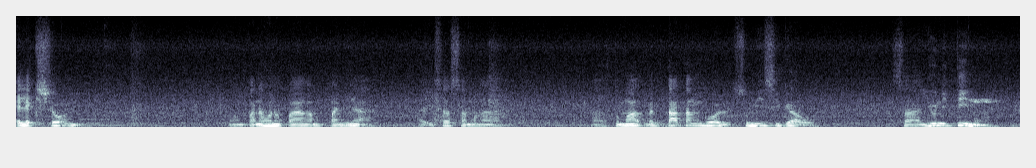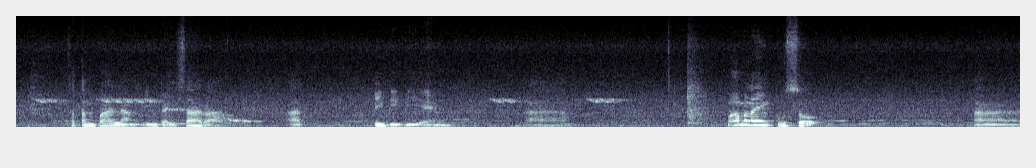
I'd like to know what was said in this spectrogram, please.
eleksyon ang panahon ng pangangampanya ay isa sa mga ah, tuma- nagtatanggol, sumisigaw sa Unitin sa tambalang Inday Sara at PBBM. Ah, mga malayang puso, ah,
